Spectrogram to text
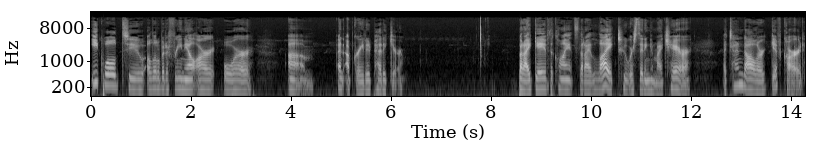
equaled to a little bit of free nail art or um, an upgraded pedicure. But I gave the clients that I liked who were sitting in my chair a $10 gift card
